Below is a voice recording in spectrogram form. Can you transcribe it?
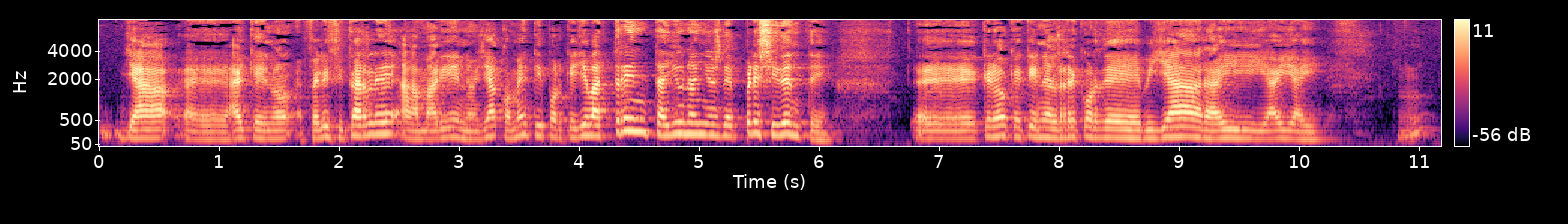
ya eh, hay que felicitarle a Marino Giacometti porque lleva 31 años de presidente. Eh, creo que tiene el récord de billar ahí, ahí, ahí. Así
